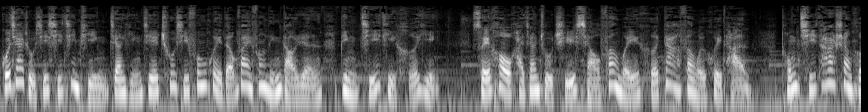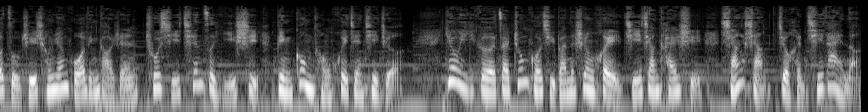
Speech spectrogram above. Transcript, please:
国家主席习近平将迎接出席峰会的外方领导人，并集体合影。随后还将主持小范围和大范围会谈，同其他上合组织成员国领导人出席签字仪式，并共同会见记者。又一个在中国举办的盛会即将开始，想想就很期待呢。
